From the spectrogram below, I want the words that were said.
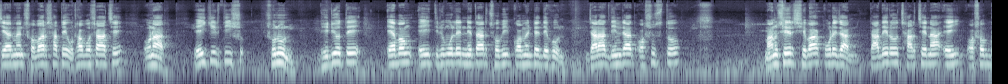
চেয়ারম্যান সবার সাথে ওঠা বসা আছে ওনার। এই কীর্তি শুনুন, ভিডিওতে এবং এই তৃণমূলের নেতার ছবি কমেন্টে দেখুন। যারা দিনরাত অসুস্থ মানুষের সেবা করে যান, তাদেরও ছাড়ছে না এই অসভ্য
